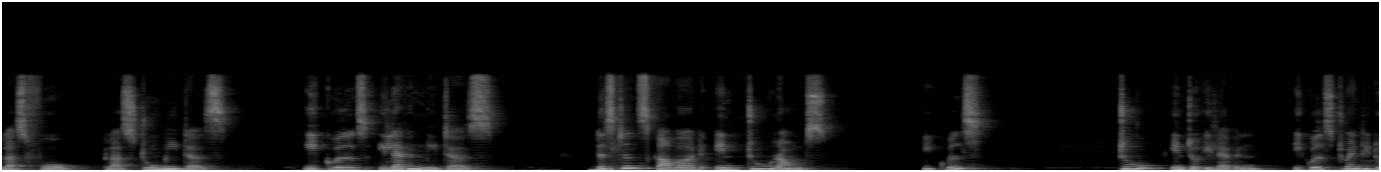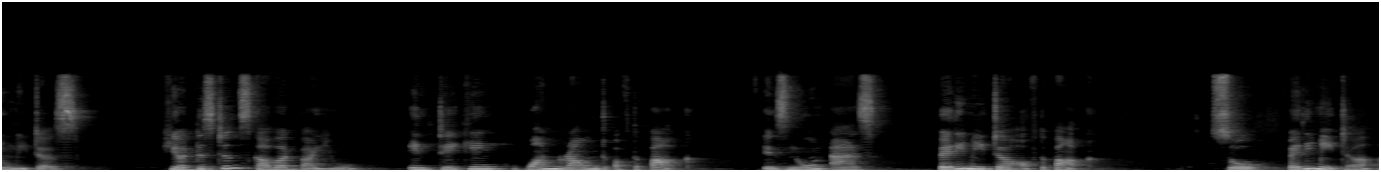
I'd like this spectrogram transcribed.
plus 4 plus 2 meters equals 11 meters. Distance covered in two rounds equals 2 into 11 equals 22 meters. Here distance covered by you in taking one round of the park is known as perimeter of the park. So perimeter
